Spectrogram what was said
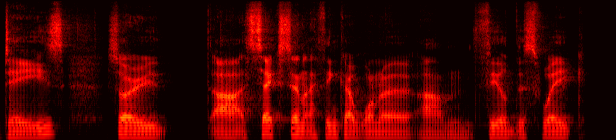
D's. So uh, Sexton, I think I want to um, field this week.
